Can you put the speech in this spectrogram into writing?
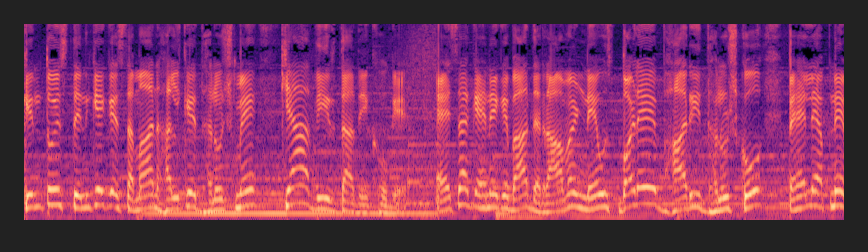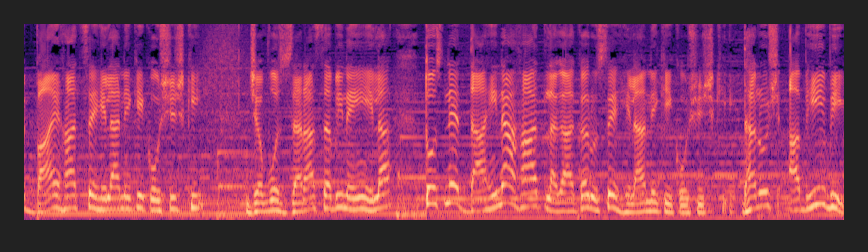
किंतु इस तिनके के समान हल्के धनुष में क्या वीरता देखोगे? ऐसा कहने के बाद रावण ने उस बड़े भारी धनुष को पहले अपने बाएँ हाथ से हिलाने की कोशिश की। जब वो जरा सा भी नहीं हिला तो उसने दाहिना हाथ लगाकर उसे हिलाने की कोशिश की। धनुष अभी भी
